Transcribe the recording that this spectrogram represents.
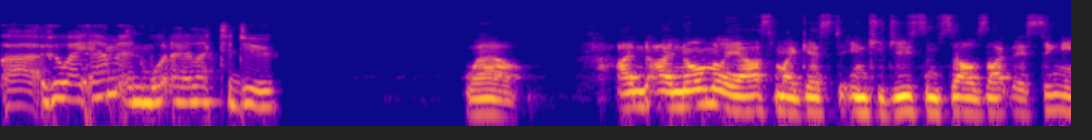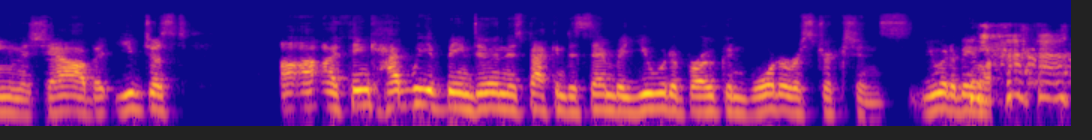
uh, who I am and what I like to do. Wow. I, I, normally ask my guests to introduce themselves like they're singing in the shower, but you've just, I, I think, had we have been doing this back in December, you would have broken water restrictions. You would have been like,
